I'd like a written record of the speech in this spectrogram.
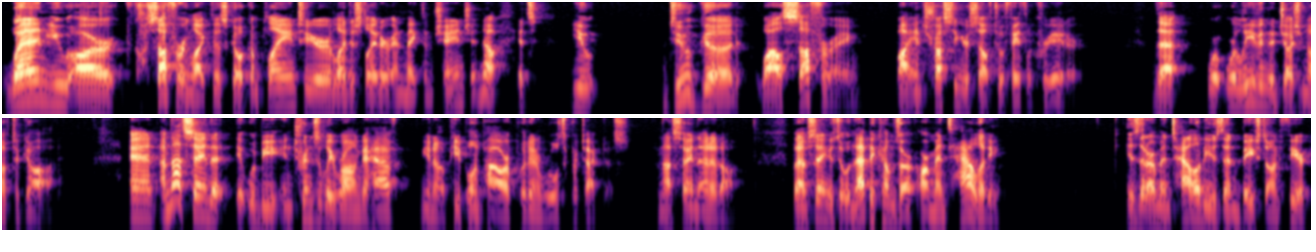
When you are suffering like this, go complain to your legislator and make them change it. No, it's you do good while suffering by entrusting yourself to a faithful creator. That we're, we're leaving the judgment up to God. And I'm not saying that it would be intrinsically wrong to have you know people in power put in rules to protect us. I'm not saying that at all. But I'm saying is that when that becomes our, our mentality, is that our mentality is then based on fear.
